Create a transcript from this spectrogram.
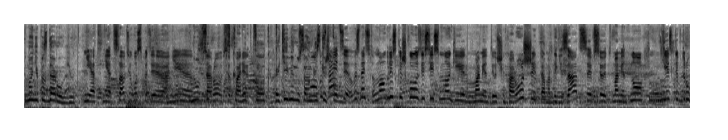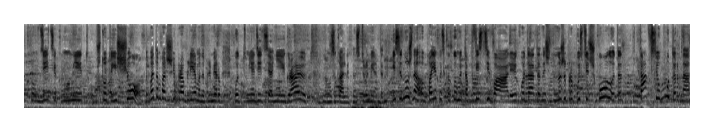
Но не по здоровью. Нет, нет, слава тебе, Господи, они ну, здоровы, все, в порядке. Вот, э, какие минусы английской ну, вы знаете, школы? Вы знаете, ну, английская школа, здесь есть многие моменты очень хорошие, там организация, все этот момент. Но если вдруг дети умеют что-то еще, в этом большие проблемы. Например, вот у меня дети, они играют на музыкальных инструментах. Если нужно поехать в какой-нибудь там фестиваль или куда-то, значит, нужно пропустить школу, это так все муторно.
